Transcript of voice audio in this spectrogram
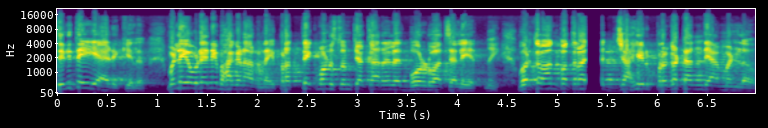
त्यांनी तेही ऍड केलं. म्हणलं एवढ्याने भागणार नाही. प्रत्येक माणूस तुमच्या कार्यालयात बोर्ड वाचायला येत नाही. वर्तमानपत्रात जाहीर प्रकटन द्या म्हणलं.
